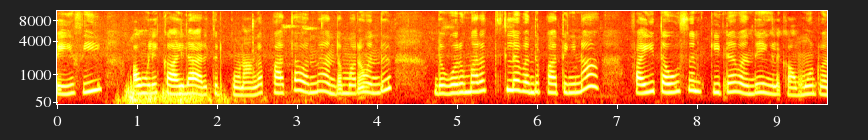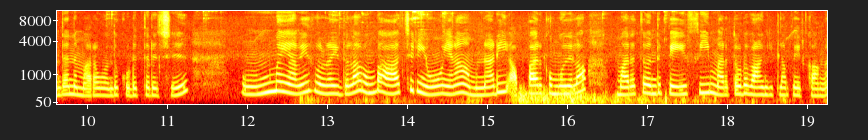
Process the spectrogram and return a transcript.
பேசி அவங்களே காயெலாம் அறுத்துட்டு போனாங்க. பார்த்தா வந்து அந்த மரம் வந்து இந்த ஒரு மரத்தில் வந்து பார்த்திங்கன்னா ஃபைவ் தௌசண்ட் கிட்ட வந்து எங்களுக்கு அமௌண்ட் வந்து அந்த மரம் வந்து கொடுத்துருச்சு. உண்மையாகவே சொல்கிறேன் இதெல்லாம் ரொம்ப ஆச்சரியம். ஏன்னா முன்னாடி அப்பா இருக்கும் போதெல்லாம் மரத்தை வந்து பேசி மரத்தோடு வாங்கிட்டுலாம் போயிருக்காங்க.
